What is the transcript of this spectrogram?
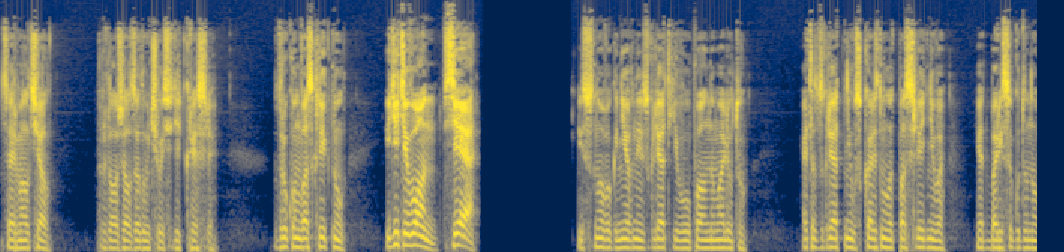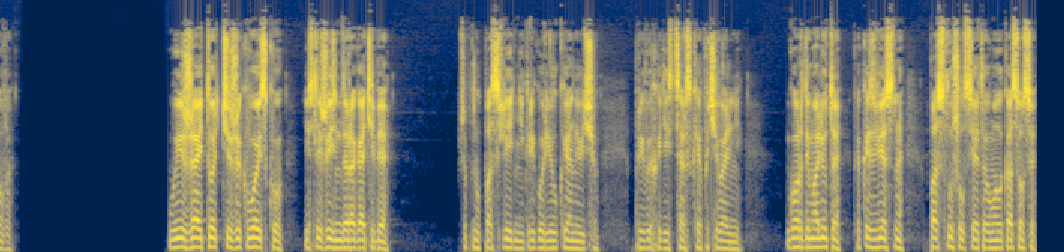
Царь молчал, продолжал задумчиво сидеть в кресле. Вдруг он воскликнул «Идите вон, все!» И снова гневный взгляд его упал на Малюту. Этот взгляд не ускользнул от последнего и от Бориса Гудунова. «Уезжай тотчас же к войску, если жизнь дорога тебе!» — шепнул последний Григорию Лукьяновичу при выходе из царской опочивальни. Гордый Малюта, как известно, послушался этого молокососа,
